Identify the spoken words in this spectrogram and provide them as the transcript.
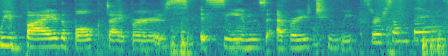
we buy the bulk diapers, it seems, every two weeks or something.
